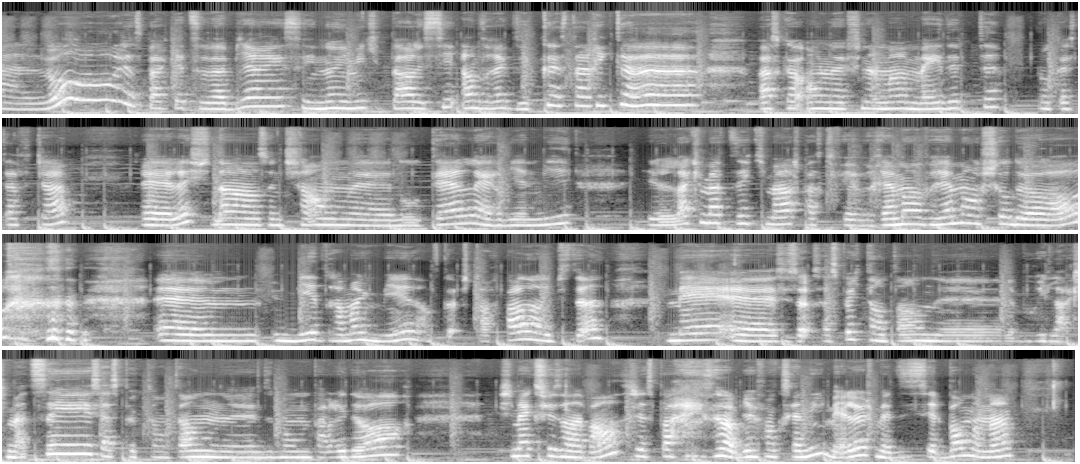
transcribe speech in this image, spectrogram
Allô, j'espère que tu vas bien. C'est Noémie qui te parle ici en direct du Costa Rica parce qu'on a finalement made it au Costa Rica. Euh, là, je suis dans une chambre euh, d'hôtel Airbnb. Il y a qui marche parce qu'il fait vraiment, vraiment chaud dehors. euh, humide, vraiment humide. En tout cas, je t'en reparle dans l'épisode. Mais c'est ça, ça se peut que tu entendes le bruit de la climatisée, ça se peut que tu entendes du monde parler dehors. Je m'excuse en avance, j'espère que ça va bien fonctionner, mais là, je me dis c'est le bon moment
